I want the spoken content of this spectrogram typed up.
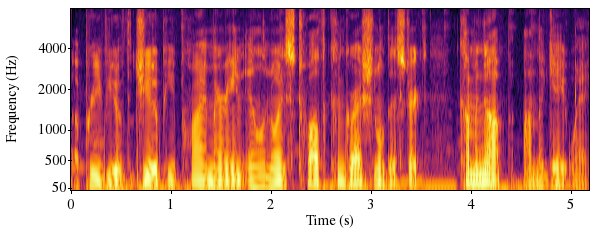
A preview of the GOP primary in Illinois' 12th congressional district coming up on the Gateway.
